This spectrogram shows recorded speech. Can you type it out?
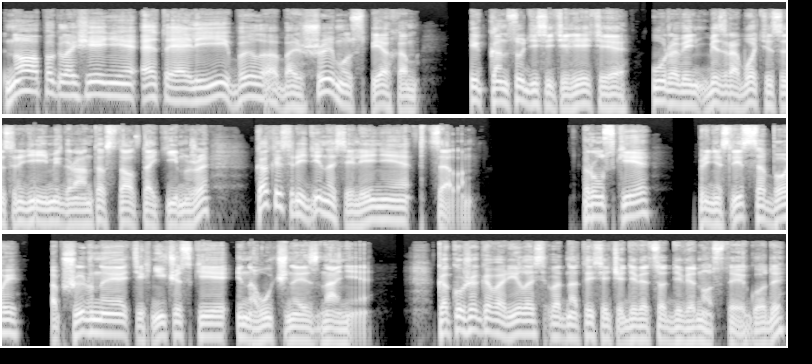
но поглощение этой алии было большим успехом, и к концу десятилетия уровень безработицы среди иммигрантов стал таким же, как и среди населения в целом. Русские принесли с собой обширные технические и научные знания. Как уже говорилось в 1990-е годы,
